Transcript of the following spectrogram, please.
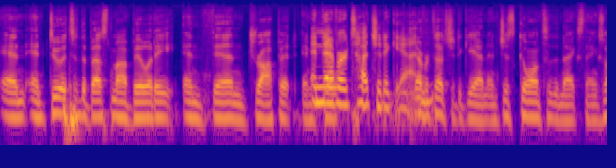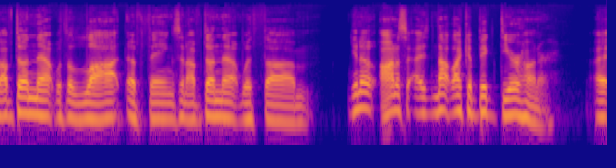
and, and do it to the best of my ability and then drop it and, and go- never touch it again. never touch it again and just go on to the next thing. So I've done that with a lot of things, and I've done that with, um, you know, honestly, not like a big deer hunter. Uh,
